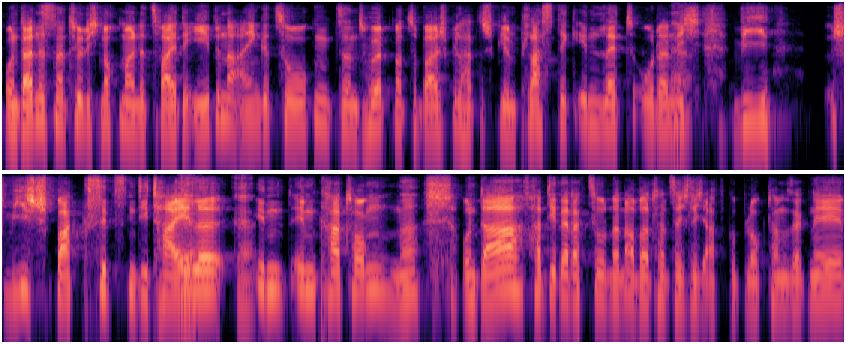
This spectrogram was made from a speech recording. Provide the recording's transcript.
Und dann ist natürlich nochmal eine zweite Ebene eingezogen. Dann hört man zum Beispiel, hat das Spiel ein Plastik-Inlet oder ja. nicht? Wie wie spack sitzen die Teile ja, ja. In, im Karton. Ne? Und da hat die Redaktion dann aber tatsächlich abgeblockt, haben gesagt, nee,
